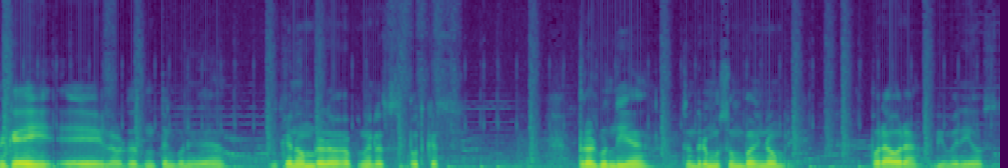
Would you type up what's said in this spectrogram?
Ok, eh, la verdad no tengo ni idea de qué nombre le voy a poner a este podcast. Pero algún día tendremos un buen nombre. Por ahora, bienvenidos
